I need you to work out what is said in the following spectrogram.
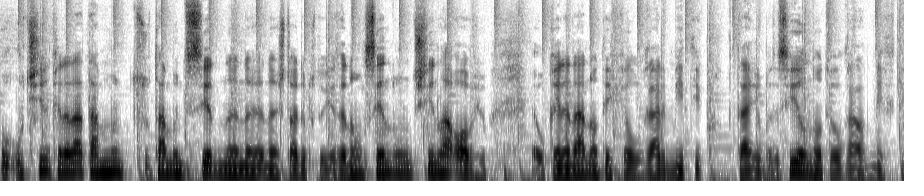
O, o destino Canadá está muito, está muito cedo na, na, na, história portuguesa, não sendo um destino lá óbvio. O Canadá não tem aquele lugar mítico que tem o Brasil, não tem o lugar mítico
